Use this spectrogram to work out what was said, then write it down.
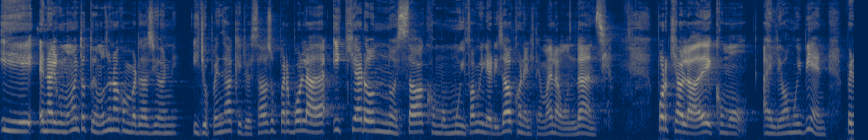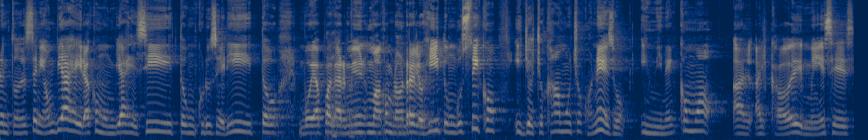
y en algún momento tuvimos una conversación y yo pensaba que yo estaba súper volada y que Aarón no estaba como muy familiarizado con el tema de la abundancia. Porque hablaba de como a él le va muy bien, pero entonces tenía un viaje, era como un viajecito, un crucerito, voy a pagarme, me voy a comprar un relojito, un gustico, y yo chocaba mucho con eso. Y miren cómo al, al cabo de meses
